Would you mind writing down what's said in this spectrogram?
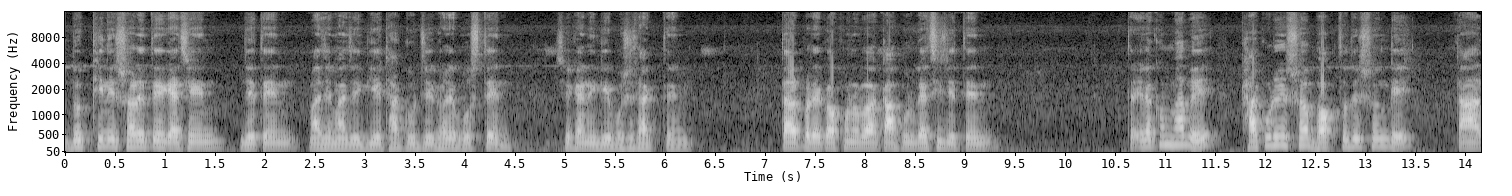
দক্ষিণেশ্বরেতে গেছেন, যেতেন, মাঝে মাঝে গিয়ে ঠাকুর যে ঘরে বসতেন, সেখানে গিয়ে বসে থাকতেন। তারপরে কখনো বা কাকুর গাছি যেতেন। তো এরকমভাবে ঠাকুরের সব ভক্তদের সঙ্গে তার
